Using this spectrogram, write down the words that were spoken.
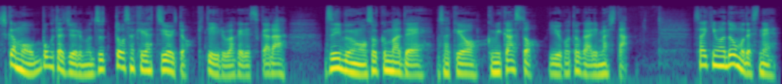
しかも僕たちよりもずっとお酒が強いと来ているわけですから、随分遅くまでお酒を組み交わすということがありました。最近はどうもですね、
